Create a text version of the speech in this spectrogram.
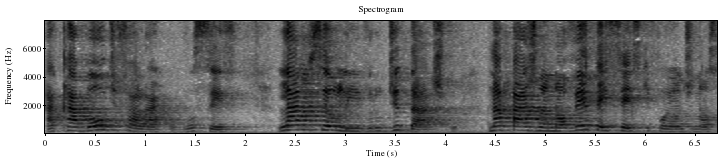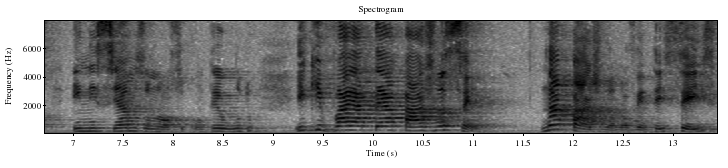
acabou de falar com vocês. lá no seu livro didático, na página 96, que foi onde nós iniciamos o nosso conteúdo, e que vai até a página 100. Na página 96,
